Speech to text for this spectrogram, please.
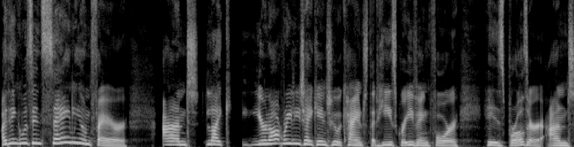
I think it was insanely unfair. And like, you're not really taking into account that he's grieving for his brother. And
